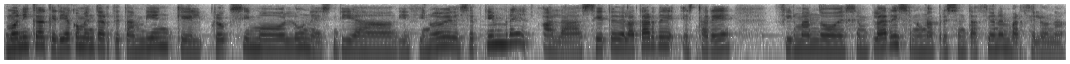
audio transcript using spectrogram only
Mónica, quería comentarte también que el próximo lunes, día 19 de septiembre, a las 7 de la tarde, estaré firmando ejemplares en una presentación en Barcelona,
